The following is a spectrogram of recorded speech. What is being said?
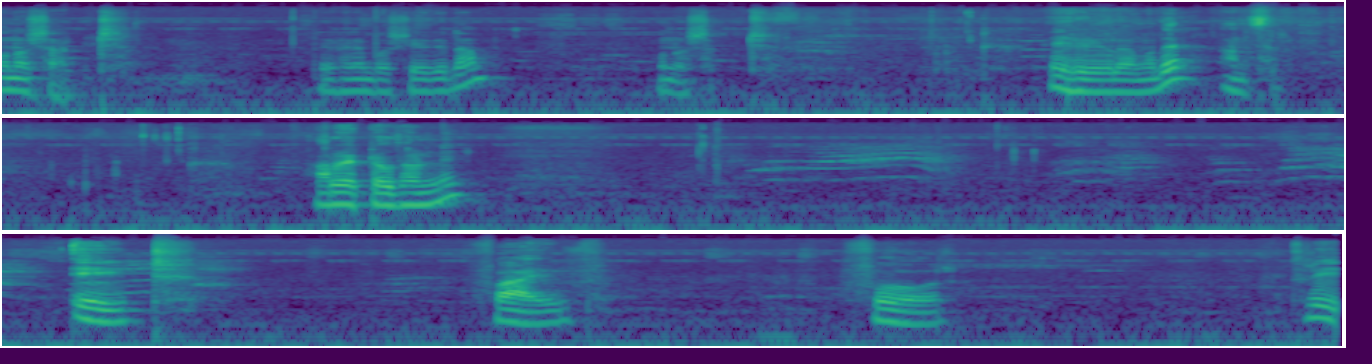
উনষাট। এখানে বসিয়ে দিলাম উনষাট। এই হয়ে গেল আমাদের আনসার আরও একটা উদাহরণ নিই। এইট ফাইভ ফোর থ্রি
